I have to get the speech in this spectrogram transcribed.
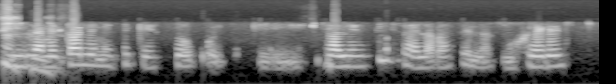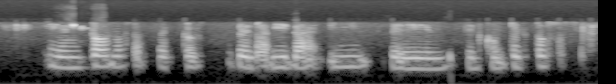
Y lamentablemente que esto pues que ralentiza el avance de las mujeres en todos los aspectos de la vida y del contexto social.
